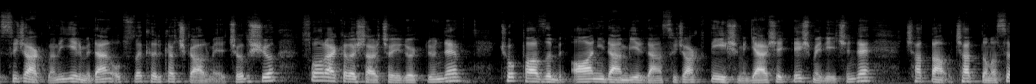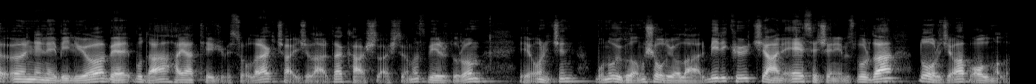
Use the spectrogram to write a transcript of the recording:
sıcaklığını 20'den 30'a 40'a çıkarmaya çalışıyor. Sonra arkadaşlar çayı döktüğünde çok fazla aniden birden sıcaklık değişimi gerçekleşmediği için de çatla, çatlaması önlenebiliyor ve bu da hayat tecrübesi olarak çaycılarda karşılaştığımız bir durum. E, onun için bunu uygulamış oluyorlar. 1, 2, 3 yani E seçeneğimiz burada doğru cevap olmalı.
